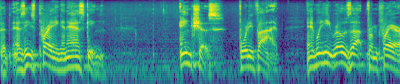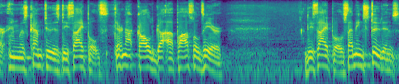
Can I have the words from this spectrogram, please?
But as he's praying and asking, anxious, 45, and when he rose up from prayer and was come to his disciples, they're not called apostles here disciples, that means students,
